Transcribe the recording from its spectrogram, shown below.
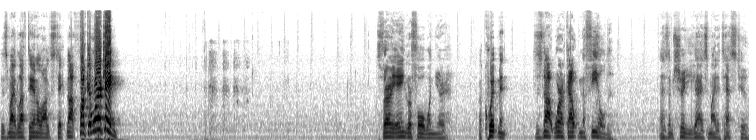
is my left analog stick not fucking working! It's very angerful when your equipment does not work out in the field, as I'm sure you guys might attest to.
